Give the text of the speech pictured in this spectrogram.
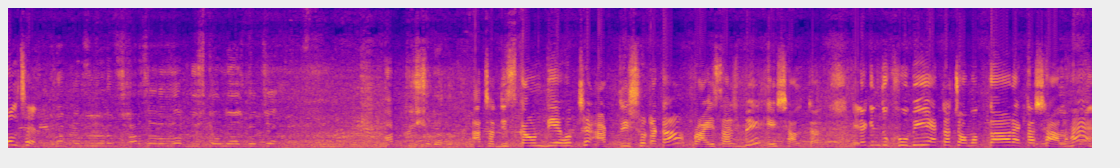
বলছেন? এটা সাড়ে চার হাজার ডিসকাউন্ট আসবে হচ্ছে আটত্রিশশো টাকা আচ্ছা ডিসকাউন্ট দিয়ে হচ্ছে আটত্রিশশো টাকা প্রাইস আসবে এই শালটার। এটা কিন্তু খুবই একটা চমৎকার একটা শাল হ্যাঁ?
